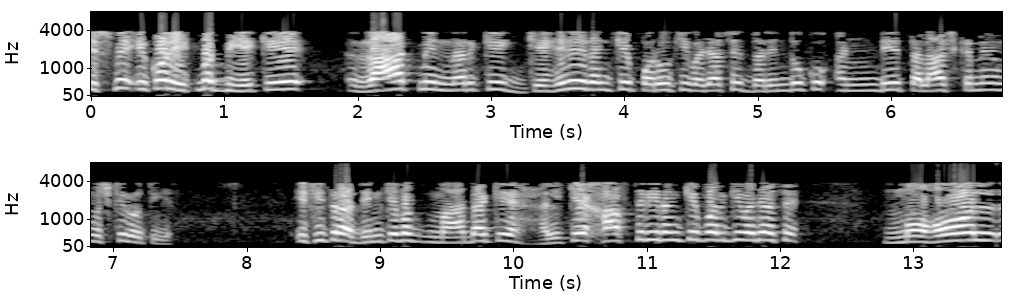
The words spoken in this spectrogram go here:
اس میں ایک اور حکمت بھی ہے کہ رات میں نر کے گہرے رنگ کے پروں کی وجہ سے درندوں کو انڈے تلاش کرنے میں مشکل ہوتی ہے۔ اسی طرح دن کے وقت مادہ کے ہلکے خاصری رنگ کے پر کی وجہ سے ماحول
